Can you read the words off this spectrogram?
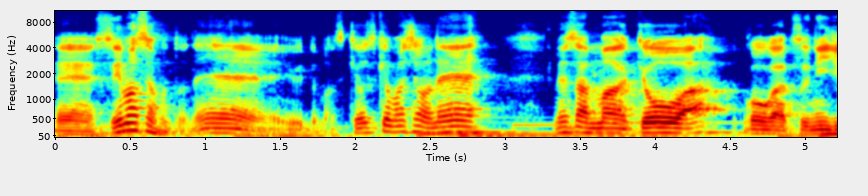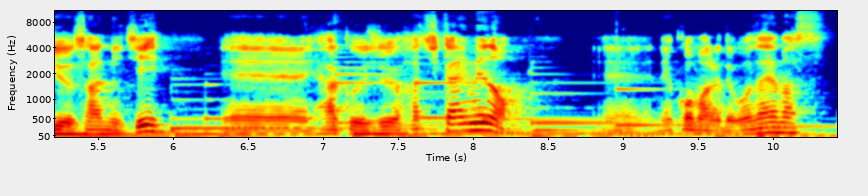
えー、すいません、ほんとね、言うてます。気をつけましょうね。皆さん、まあ今日は5月23日、えー、118回目の、えー、猫丸でございます。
